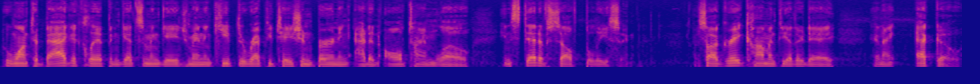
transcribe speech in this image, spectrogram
who want to bag a clip and get some engagement and keep the reputation burning at an all-time low instead of self-policing. I saw a great comment the other day and I echo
